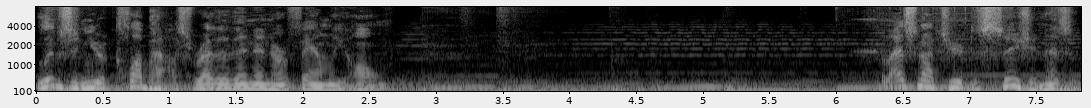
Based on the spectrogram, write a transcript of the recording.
lives in your clubhouse rather than in her family home? Well, that's not your decision, is it?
